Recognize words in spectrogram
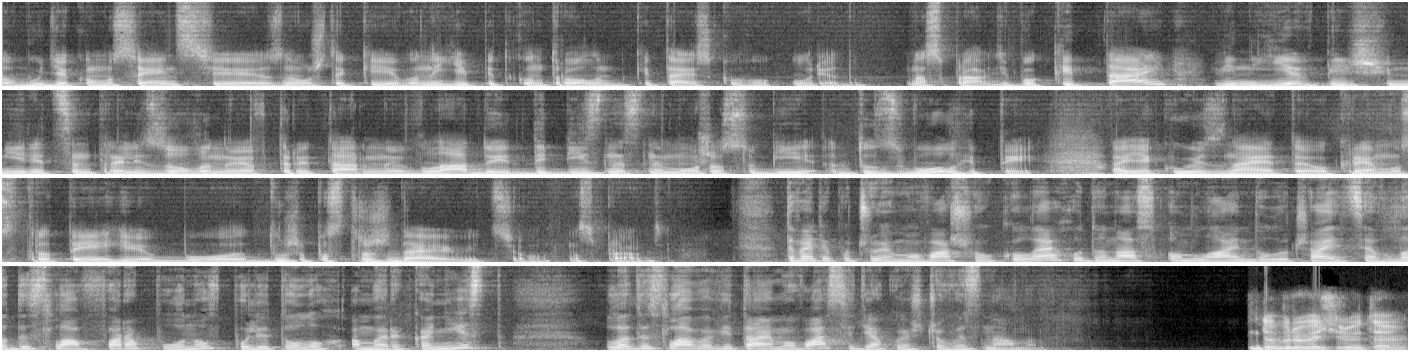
в будь-якому сенсі знову ж таки вони є під контролем китайського уряду. Насправді, бо Китай він є в більшій мірі централізованою авторитарною владою, де бізнес не може собі дозволити е, якусь, знаєте, окрему стратегію, бо дуже постраждає від цього насправді. Давайте почуємо вашого колегу. До нас онлайн долучається Владислав Фарапонов, політолог-американіст. Владиславе, вітаємо вас і дякую, що ви з нами. Добрий вечір, вітаю.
